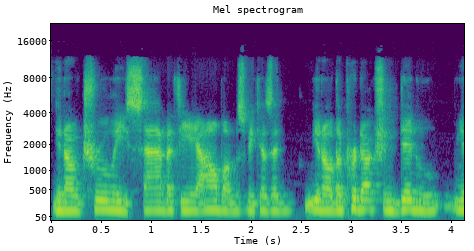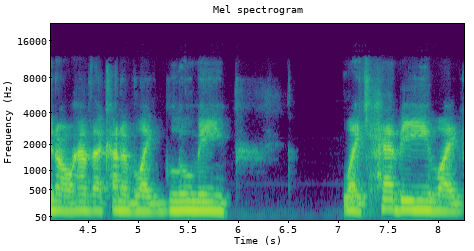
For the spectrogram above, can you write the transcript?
you know truly sabbathy albums because it you know the production did you know have that kind of like gloomy like heavy like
